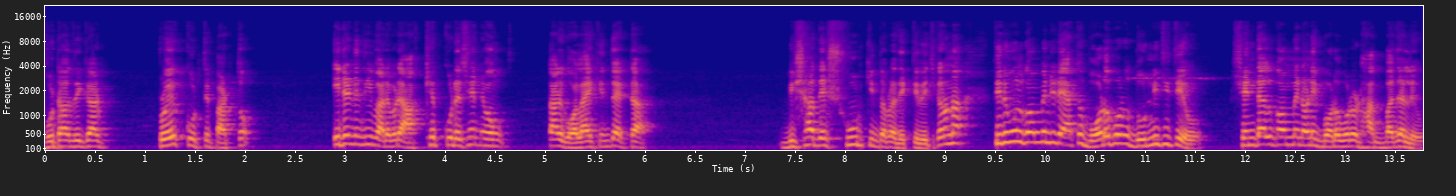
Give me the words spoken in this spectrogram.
ভোটাধিকার প্রয়োগ করতে পারত। এটা নিয়ে তিনি বারে আক্ষেপ করেছেন এবং তার গলায় কিন্তু একটা বিষাদের সুর কিন্তু আমরা দেখতে পেয়েছি। কেননা তৃণমূল গভর্নমেন্টের এত বড় বড় দুর্নীতিতেও, সেন্ট্রাল গভর্নমেন্ট অনেক বড় বড় ঢাক বাজালেও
